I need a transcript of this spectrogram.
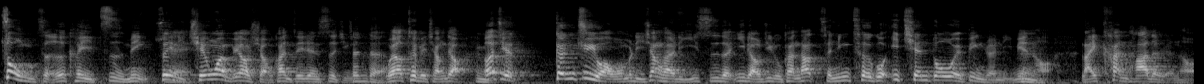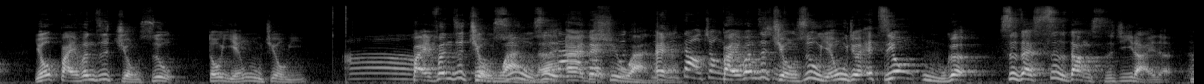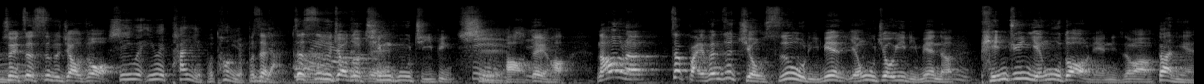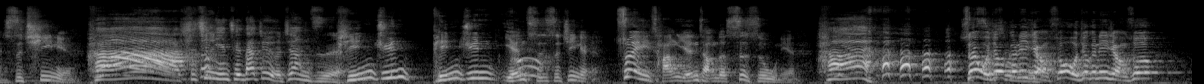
重则可以致命，所以你千万不要小看这件事情。真的，我要特别强调。而且根据哦，我们李相台李医师的医疗记录看，他曾经测过一千多位病人里面哈，来看他的人哈，有百分之九十五。都延误就医啊，百分之九十五是哎对，去晚哎，百分之九十五延误就医，哎，只有五个是在适当时机来的，所以这是不是叫做？是因为因为他也不痛也不痒，这是不是叫做轻忽疾病？是，好对好，然后呢，这百分之九十五里面延误就医里面呢，平均延误多少年？你知道吗？多少年？十七年。哈，十七年前他就有这样子，平均平均延迟十七年。最长延长的四十五年，哈，所以我就跟你讲说，我就跟你讲说，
